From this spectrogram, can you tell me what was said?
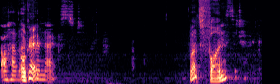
I'll have that Okay. for next That's fun. attack.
